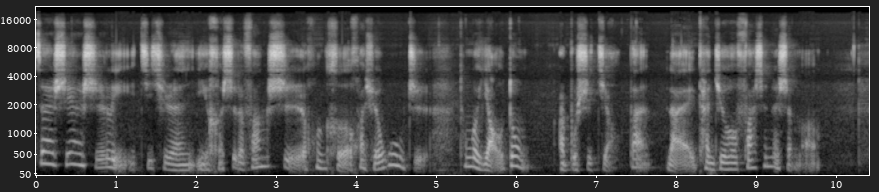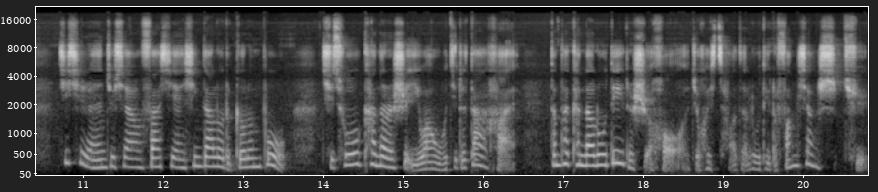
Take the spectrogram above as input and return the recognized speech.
在实验室里，机器人以合适的方式混合化学物质，通过摇动而不是搅拌来探究发生了什么。机器人就像发现新大陆的哥伦布，起初看到的是一望无际的大海，当他看到陆地的时候，就会朝着陆地的方向驶去。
